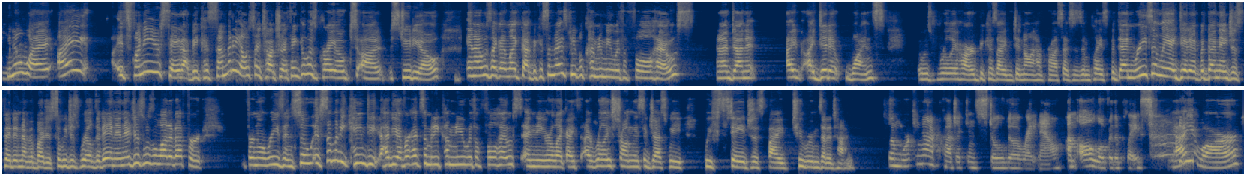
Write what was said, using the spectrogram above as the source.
You know what? I it's funny you say that because somebody else I talked to, I think it was Gray Oaks uh, Studio, and I was like, I like that because sometimes people come to me with a full house, and I've done it. I I did it once. It was really hard because I did not have processes in place. But then recently I did it, but then they just they didn't have the budget, so we just reeled it in, and it just was a lot of effort for no reason. So if somebody came to you, have you ever had somebody come to you with a full house and you're like, I, I really strongly suggest we we stage this by two rooms at a time. So I'm working on a project in Stouffville right now. I'm all over the place. Yeah, you are.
